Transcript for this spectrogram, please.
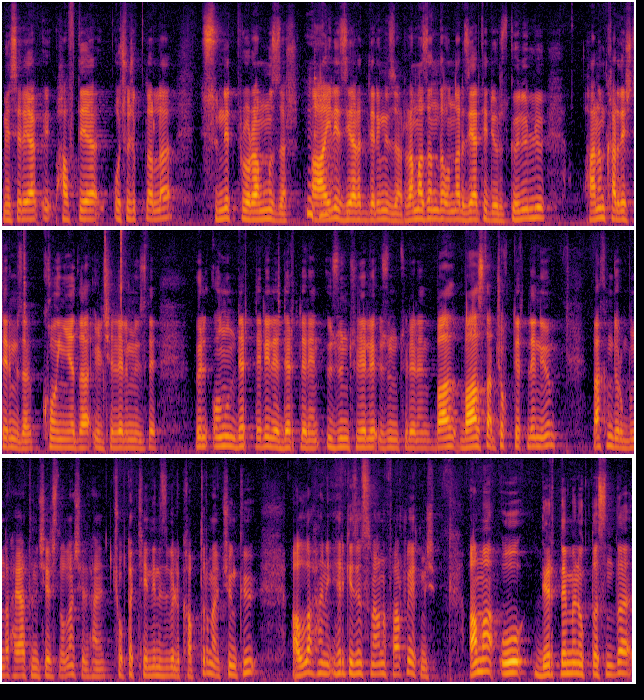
Mesela ya- haftaya o çocuklarla sünnet programımız var. Aile ziyaretlerimiz var. Ramazan'da onları ziyaret ediyoruz. Gönüllü hanım kardeşlerimiz var. Konya'da, ilçelerimizde. Böyle onun dertleriyle dertlenen, üzüntüleriyle üzüntülenen, bazı, bazılar çok dertleniyor. Bakın diyorum bunlar hayatın içerisinde olan şeyler. Hani çok da kendinizi böyle kaptırmayın. Çünkü Allah hani herkesin sınavını farklı etmiş. Ama o dertleme noktasında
